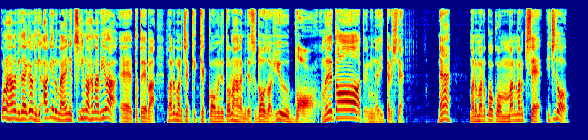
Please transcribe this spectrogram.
この花火大会の時上げる前に次の花火は、えー、例えば「まるちゃ結婚おめでとう」の花火です。どうぞ。ヒューボーン。おめでとうってみんなで言ったりして。ね。まるまる高校まるまる規制一度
